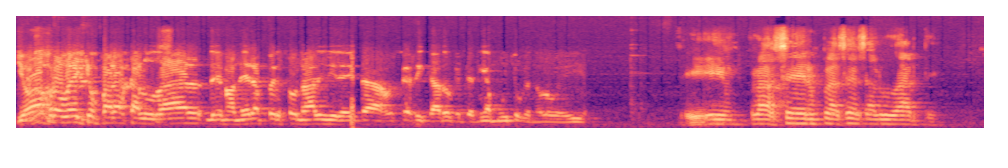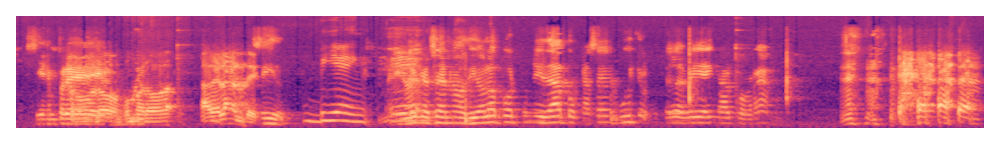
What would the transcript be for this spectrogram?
Yo aprovecho para saludar de manera personal y directa a José Ricardo, que tenía mucho que no lo veía. Sí, un placer, un placer saludarte. Siempre. Adelante. Bien. Eh, que se nos dio la oportunidad porque hace mucho que usted debía ir al programa.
